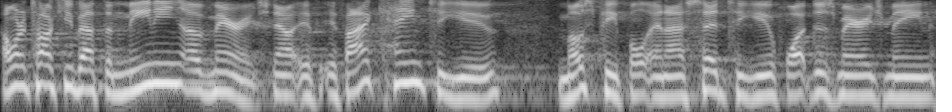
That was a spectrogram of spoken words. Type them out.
I want to talk to you about the meaning of marriage. Now, if, if I came to you most people, and I said to you, What does marriage mean?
